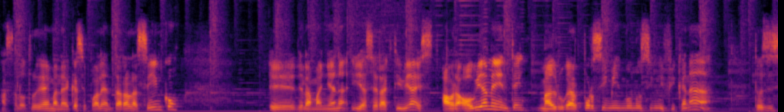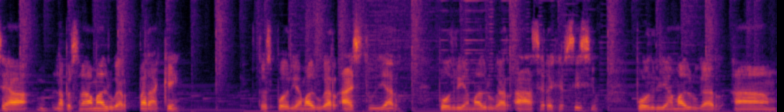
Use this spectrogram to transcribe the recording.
hasta el otro día, de manera que se pueda levantar a las 5 eh, de la mañana y hacer actividades. Ahora, obviamente, madrugar por sí mismo no significa nada. Entonces, la persona va a madrugar para qué? Entonces podría madrugar a estudiar, podría madrugar a hacer ejercicio, podría madrugar a,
